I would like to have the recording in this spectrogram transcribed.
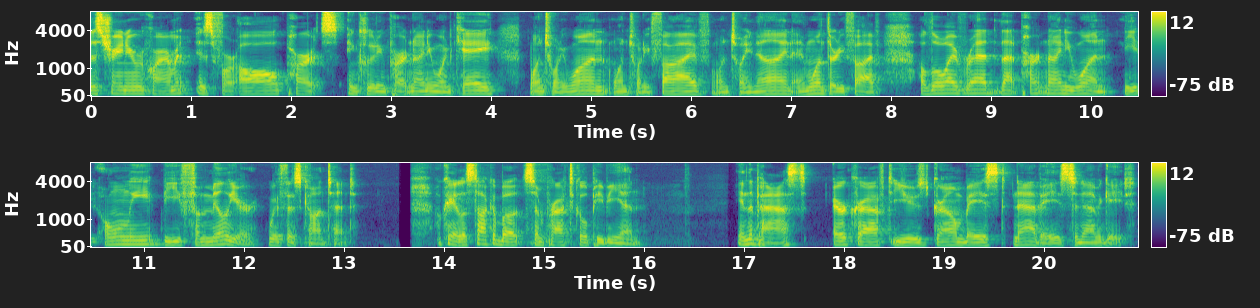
This training requirement is for all parts, including Part 91K, 121, 125, 129, and 135. Although I've read that Part 91 need only be familiar with this content. Okay, let's talk about some practical PBN. In the past, aircraft used ground based nav to navigate.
